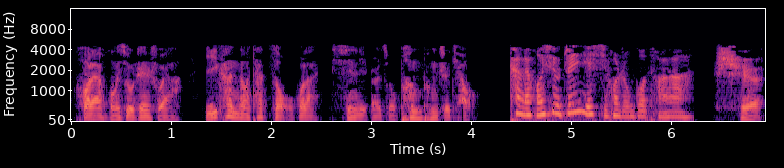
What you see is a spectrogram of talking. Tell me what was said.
后来黄秀珍说呀，一看到他走过来，心里边就砰砰直跳。看来黄秀珍也喜欢荣国团啊。是。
